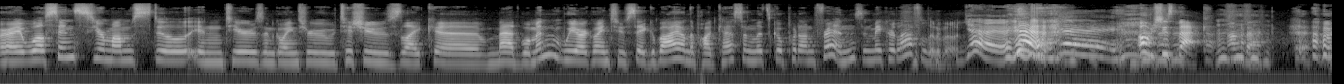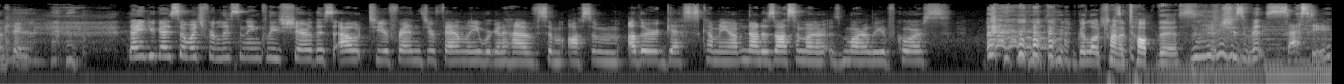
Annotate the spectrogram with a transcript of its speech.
All right. Well, since your mom's still in tears and going through tissues like a mad woman, we are going to say goodbye on the podcast and let's go put on Friends and make her laugh a little bit. yeah. Yeah. Yay! Oh, she's back. I'm back. okay. Thank you guys so much for listening. Please share this out to your friends, your family. We're going to have some awesome other guests coming up. Not as awesome as Marlie, of course. Good luck trying to top this. She's a bit sassy.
